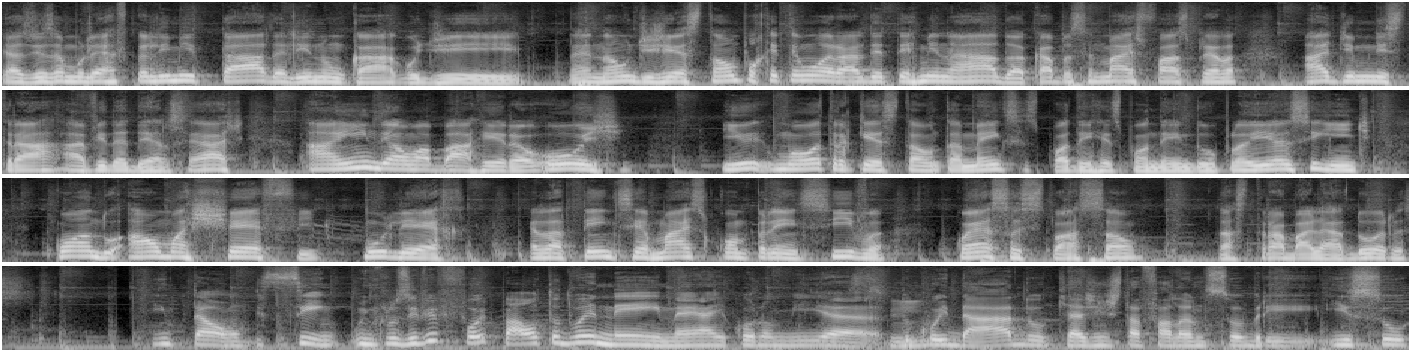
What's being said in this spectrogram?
E às vezes a mulher fica limitada ali num cargo de, né, não de gestão, porque tem um horário determinado, acaba sendo mais fácil para ela administrar a vida dela. Você acha? Ainda é uma barreira hoje. E uma outra questão também que vocês podem responder em dupla aí é o seguinte: quando há uma chefe mulher, ela tem de ser mais compreensiva com essa situação das trabalhadoras? Então, sim, inclusive foi pauta do Enem, né? A economia sim. do cuidado, que a gente está falando sobre isso.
